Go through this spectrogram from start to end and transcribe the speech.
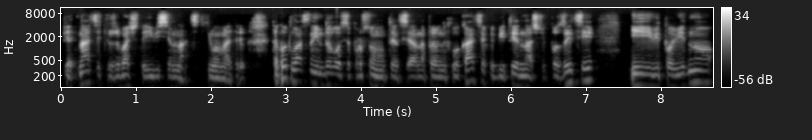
15, уже бачите, і 18 кілометрів. Так, от, власне, їм вдалося просунутися на певних локаціях, обійти наші позиції, і відповідно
